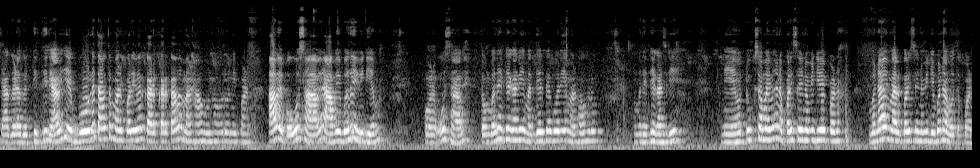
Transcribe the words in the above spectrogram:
પછી આગળ આગળ ધીરે ધીરે આવીએ બહુ નથી આવતો મારો પરિવાર, કારક કારક આવે, મારા હાહુ નવરોની પણ આવે, પણ ઓછા આવે આવે બધા વિડીયામાં. પણ ઓછા આવે. તો અમે બધા ભેગા રહીએ, મારા દેર ભેગો રહીએ, મારા હોહરો બધા ભેગા જ રહીએ. ને હું ટૂંક સમયમાં ને પરિચયનો વીડિયો પણ બનાવી, મારે પરિચયનો વીડિયો બનાવો તો પણ.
